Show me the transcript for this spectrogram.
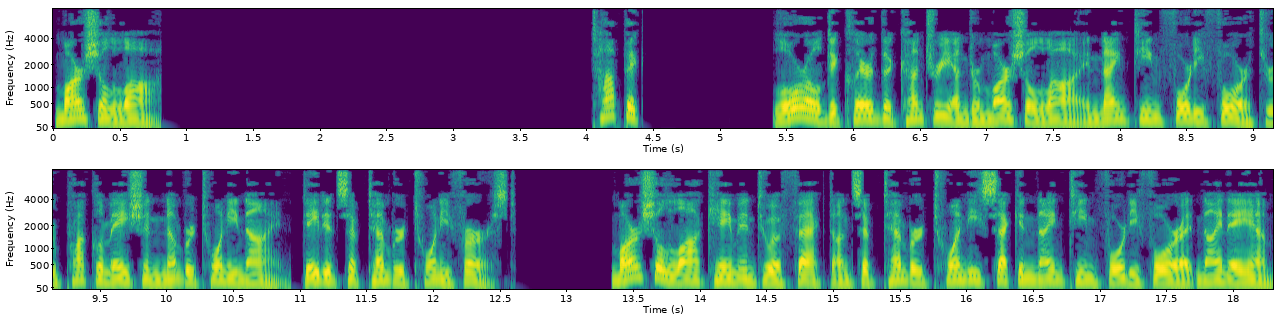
Martial law Laurel declared the country under martial law in 1944 through Proclamation No. 29, dated September 21. Martial law came into effect on September 22, 1944 at 9 am.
